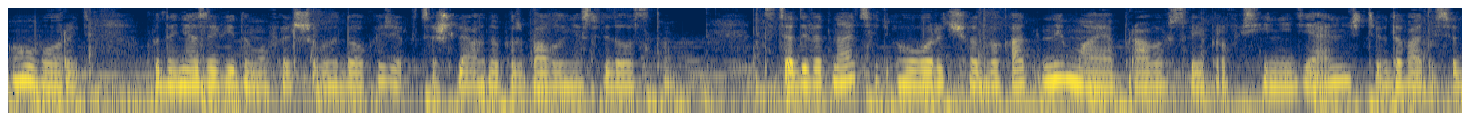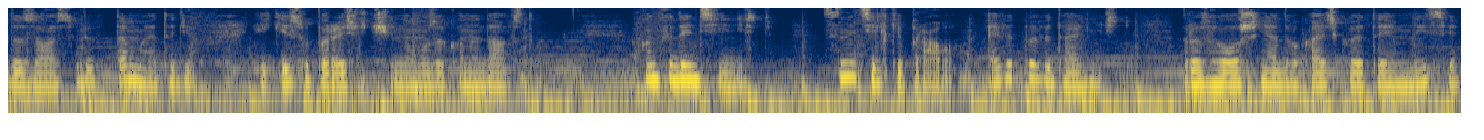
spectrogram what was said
говорить, подання завідомо фальшивих доказів це шлях до позбавлення свідоцтва. Стаття 19 говорить, що адвокат не має права в своїй професійній діяльності вдаватися до засобів та методів, які суперечать чинному законодавству. Конфіденційність це не тільки право, а й відповідальність. Розголошення адвокатської таємниці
